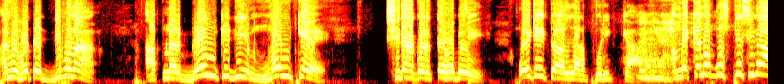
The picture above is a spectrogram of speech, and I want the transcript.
আমি হতে দিব না। আপনার ব্রেনকে দিয়ে মনকে সিধা করতে হবে। ওইটাই তো আল্লাহর পরীক্ষা। আমরা কেন বুঝতেছি না?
